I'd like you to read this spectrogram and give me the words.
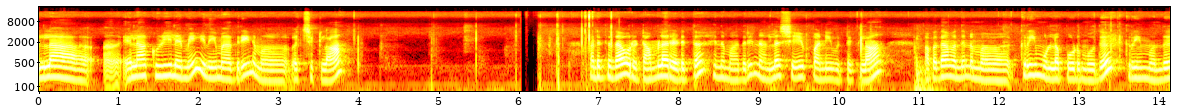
எல்லா எல்லா குழியிலையுமே இதே மாதிரி நம்ம வச்சுக்கலாம். அடுத்ததாக ஒரு டம்ளர் எடுத்து இந்த மாதிரி நல்லா ஷேப் பண்ணி விட்டுக்கலாம். அப்போ தான் வந்து நம்ம க்ரீம் உள்ளே போடும்போது க்ரீம் வந்து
